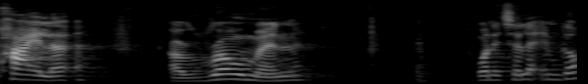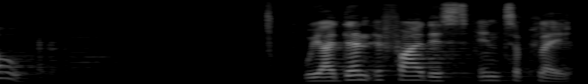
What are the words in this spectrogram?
Pilate, a Roman, wanted to let him go. We identify this interplay.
